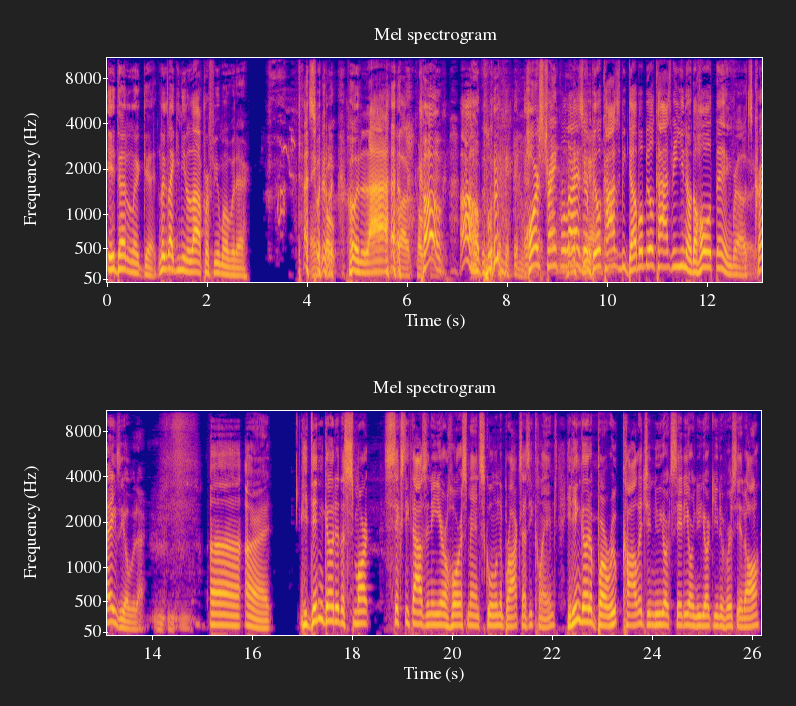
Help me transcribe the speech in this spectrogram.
It doesn't look good. Look like you need a lot of perfume over there. That's And what it coke. look. Oh, lot. A lot of coke. Coke. Oh, horse tranquilizer. Bill Cosby, double Bill Cosby. You know the whole thing, bro. It's crazy over there. Uh, all right. He didn't go to the smart sixty thousand a year Horace Mann school in the Bronx, as he claims. He didn't go to Baruch College in New York City or New York University at all.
